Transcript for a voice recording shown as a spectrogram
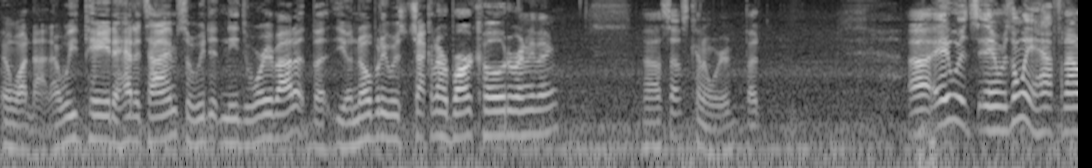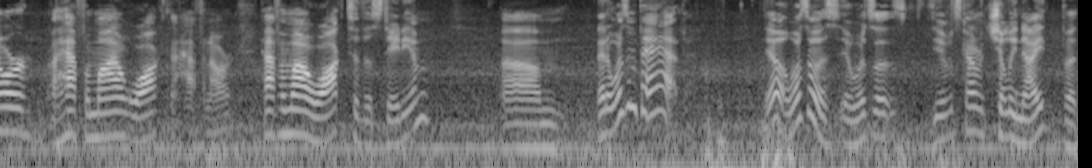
and whatnot. Now we paid ahead of time, so we didn't need to worry about it. But you know nobody was checking our barcode or anything, uh, so that's kind of weird. But uh, it was it was only half an hour, a half a mile walk, not half an hour, half a mile walk to the stadium, um, and it wasn't bad. Yeah, it wasn't. It was a. It was kind of a chilly night, but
